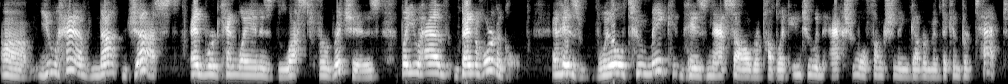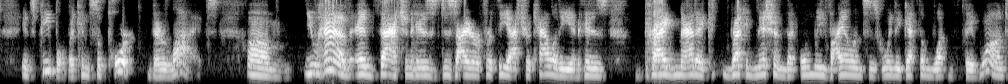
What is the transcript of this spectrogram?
Um, you have not just Edward Kenway and his lust for riches, but you have Ben Hornigold and his will to make his Nassau Republic into an actual functioning government that can protect its people, that can support their lives. Um, you have Ed Thatch and his desire for theatricality and his pragmatic recognition that only violence is going to get them what they want,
